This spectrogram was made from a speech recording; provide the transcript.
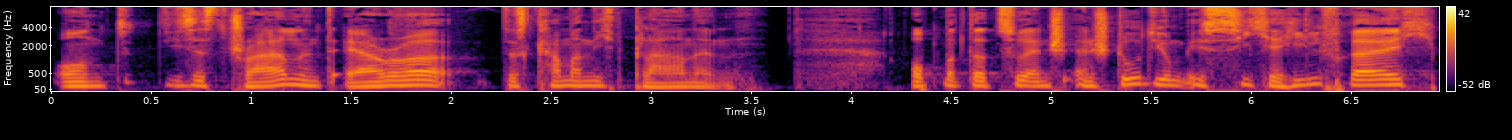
Und dieses Trial and Error, das kann man nicht planen. Ob man dazu ein, ein Studium ist sicher hilfreich,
